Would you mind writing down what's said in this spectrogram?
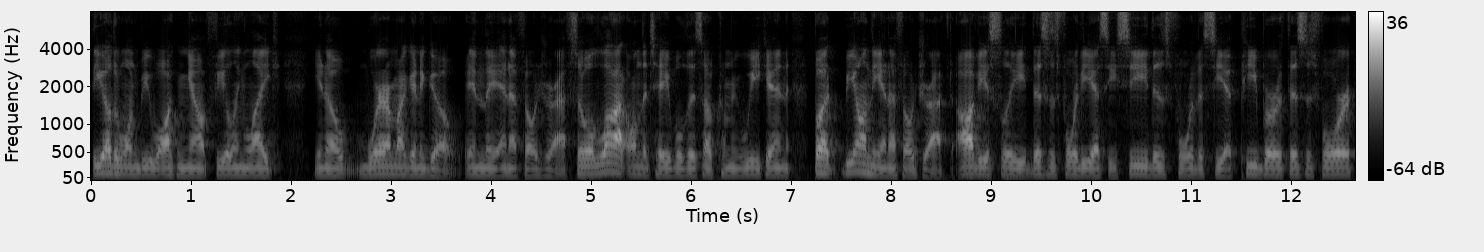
the other one be walking out feeling like, you know, where am I going to go in the NFL draft? So, a lot on the table this upcoming weekend, but beyond the NFL draft, obviously, this is for the SEC, this is for the CFP berth, this is for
